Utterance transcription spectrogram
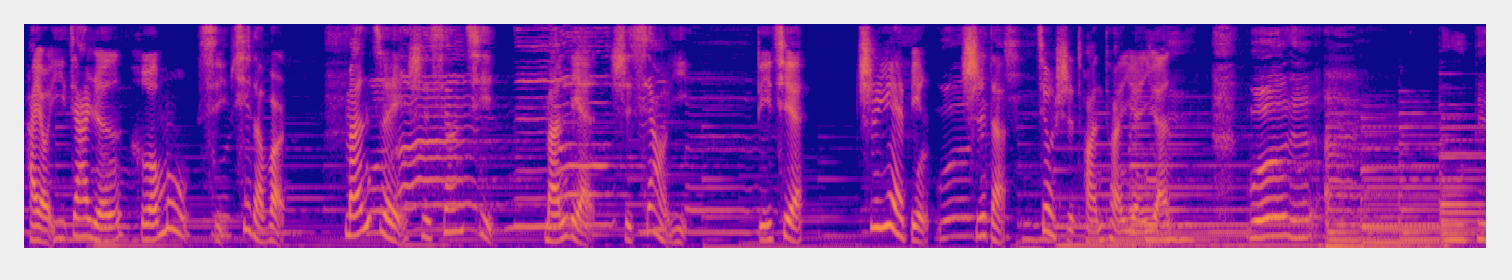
还有一家人和睦喜气的味儿，满嘴是香气，满脸是笑意。的确，吃月饼吃的就是团团圆圆。我的爱不变，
